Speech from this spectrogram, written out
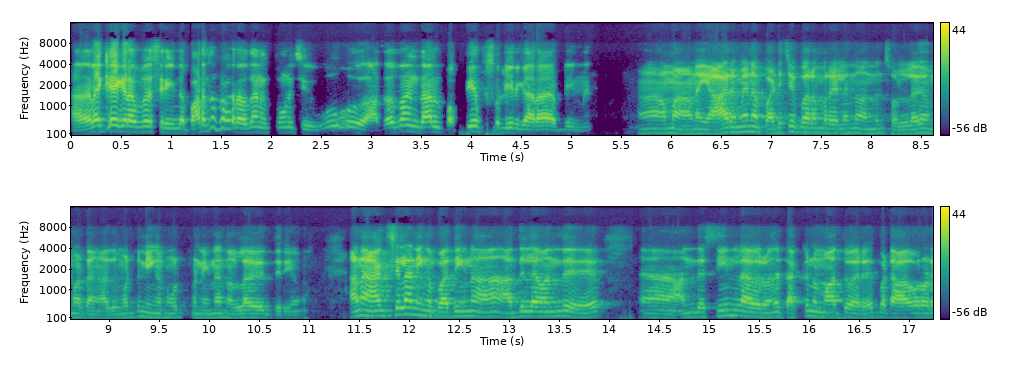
அதெல்லாம் கேக்குறப்ப சரி இந்த படத்தை பாக்குறப்பதான் எனக்கு தோணுச்சு. ஓ அததான் இந்த ஆள் பப்பியே சொல்லியிருக்காரா அப்படின்னு. ஆஹ் ஆமா. ஆனா யாருமே நான் படிச்ச பரம்பரையில இருந்து வந்தேன்னு சொல்லவே மாட்டாங்க. அது மட்டும் நீங்க நோட் பண்ணீங்கன்னா நல்லாவே தெரியும். ஆனா ஆக்சுவலா நீங்க பாத்தீங்கன்னா அதுல வந்து ஆஹ் அந்த சீன்ல அவர் வந்து டக்குன்னு மாத்துவாரு. பட் அவரோட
